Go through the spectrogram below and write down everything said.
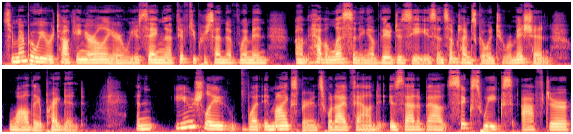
So, remember, we were talking earlier, we were saying that 50% of women um, have a lessening of their disease and sometimes go into remission while they're pregnant. And usually, what in my experience, what I've found is that about six weeks after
